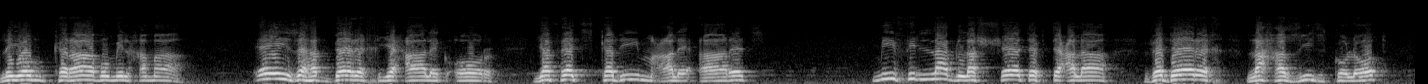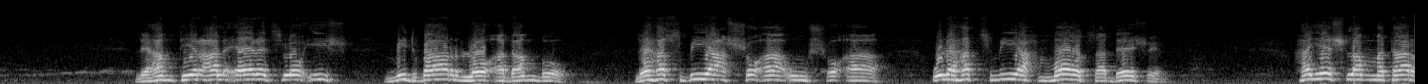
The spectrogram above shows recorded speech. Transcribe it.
ליום קרב ומלחמה. איזה הדרך יחלק אור, יפץ קדים עלי ארץ? מי פילג לשטף תעלה, ודרך לחזיז קולות? להמטיר על ארץ לא איש, מדבר לא אדם בו, להשביע שואה ומשואה, ולהצמיח מוץ הדשא. היש למטר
